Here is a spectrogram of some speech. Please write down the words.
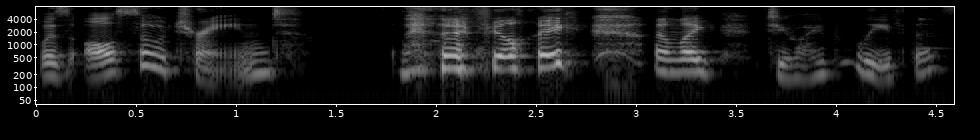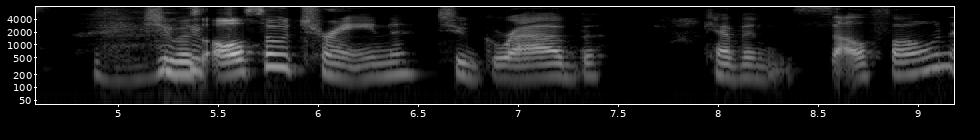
was also trained. I feel like I'm like, do I believe this? She was also trained to grab Kevin's cell phone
